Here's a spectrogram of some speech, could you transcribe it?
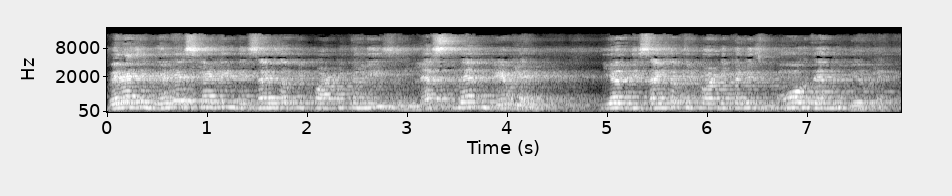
Whereas in Rayleigh scattering, the size of the particle is less than wavelength. Here the size of the particle is more than the wavelength.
